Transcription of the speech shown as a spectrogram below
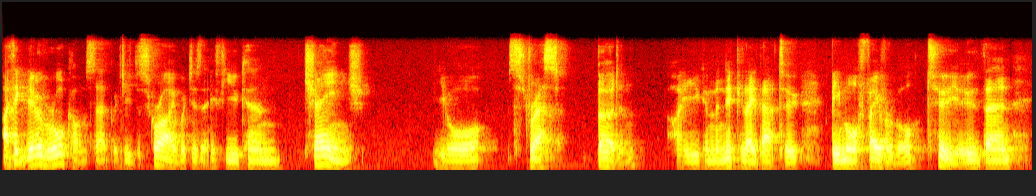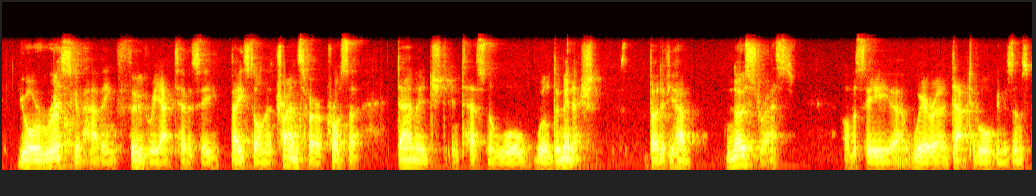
I think the overall concept, which you describe, which is if you can change your stress burden, i.e., you can manipulate that to be more favorable to you, then your risk of having food reactivity based on a transfer across a damaged intestinal wall will diminish. But if you have no stress, obviously uh, we're adaptive organisms,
